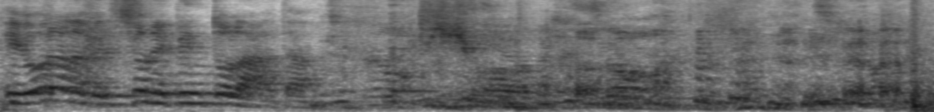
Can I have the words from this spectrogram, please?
E ora la versione pentolata. Oddio! No! no.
